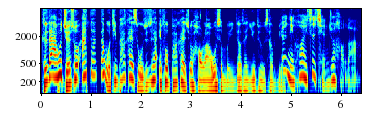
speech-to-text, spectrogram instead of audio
可是大家会觉得说啊，那那我听 Podcast，我就是在 Apple Podcast 就好啦，为什么一定要在 YouTube 上面？因为你花一次钱就好啦。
